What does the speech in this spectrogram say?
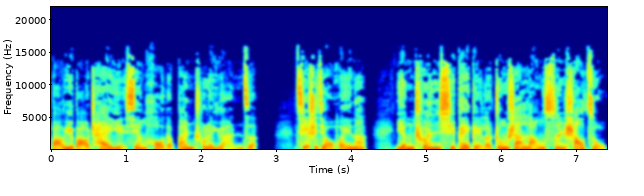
宝玉、宝钗也先后的搬出了园子。七十九回呢，迎春许配给了中山狼孙绍祖，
